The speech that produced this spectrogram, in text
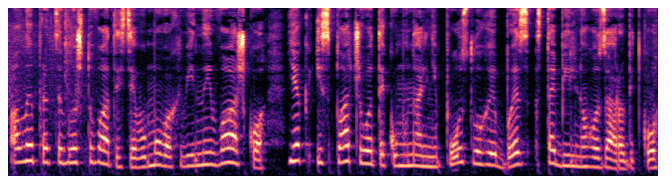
але працевлаштуватися в умовах війни важко, як і сплачувати комунальні послуги без стабільного заробітку.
